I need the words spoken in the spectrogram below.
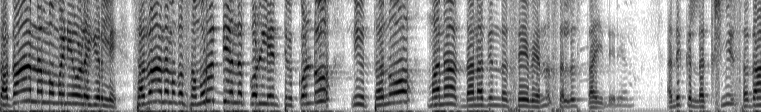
ಸದಾ ನಮ್ಮ ಮನೆಯೊಳಗಿರಲಿ, ಸದಾ ನಮಗೆ ಸಮೃದ್ಧಿಯನ್ನು ಕೊಡಲಿ ಅಂತ ತಿಳ್ಕೊಂಡು ನೀವು ತನು ಮನ ಧನದಿಂದ ಸೇವೆಯನ್ನು ಸಲ್ಲಿಸ್ತಾ ಇದ್ದೀರಿ ಅಂತ. ಅದಕ್ಕೆ ಲಕ್ಷ್ಮಿ ಸದಾ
